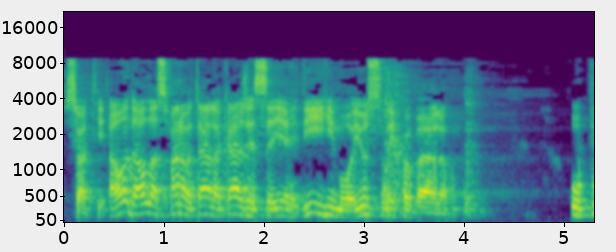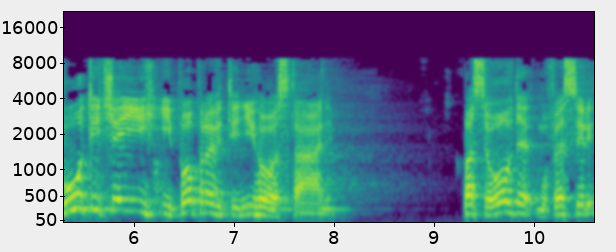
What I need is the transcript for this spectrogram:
shvati. A onda Allah s.w.t. kaže se jehdihim o yuslihu balahum. Uputit će ih i popraviti njihovo stanje. Pa se ovdje Mufesiri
